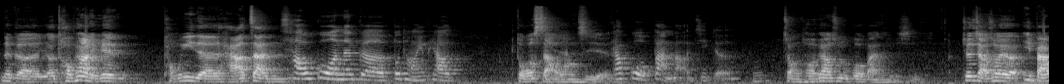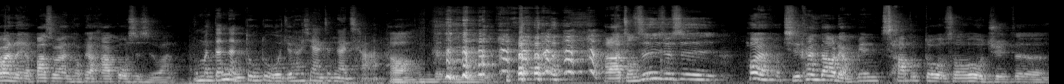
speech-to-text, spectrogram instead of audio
那个有投票里面同意的还要占超过那个不同意票多少忘记了，要过半吧，我记得总投票数过半是不是？就假如说有一百万人有八十万人投票，他过四十万。我们等等嘟嘟，我觉得他现在正在查。好，我们等等嘟嘟。好啦，总之就是后来其实看到两边差不多的时候，我觉得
